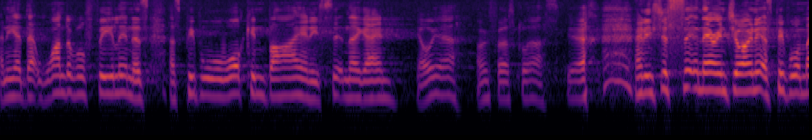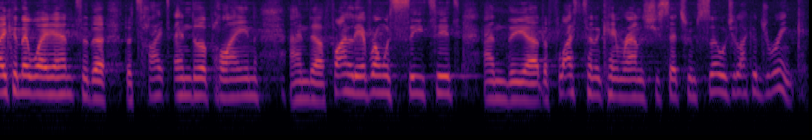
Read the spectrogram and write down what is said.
and he had that wonderful feeling as, as people were walking by, and he's sitting there going, Oh, yeah, I'm in first class. Yeah. And he's just sitting there enjoying it as people were making their way into the, the tight end of the plane. And uh, finally, everyone was seated, and the, uh, the flight attendant came around and she said to him, Sir, would you like a drink?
